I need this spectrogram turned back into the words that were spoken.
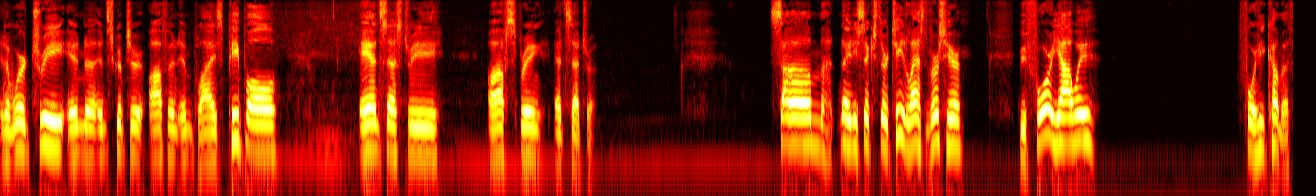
the word tree in uh, in Scripture often implies people, ancestry, offspring, etc. Psalm 96:13, last verse here. Before Yahweh, for he cometh,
